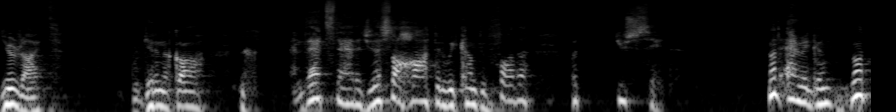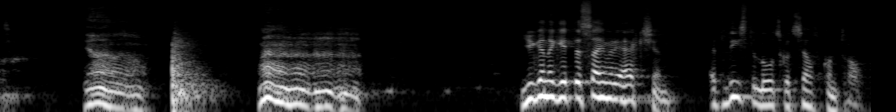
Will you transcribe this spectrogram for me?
You're right. We get in the car. And that's the attitude. That's the heart that we come to. Father, but you said. Not arrogant, not, yeah. You're going to get the same reaction. At least the Lord's got self control.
